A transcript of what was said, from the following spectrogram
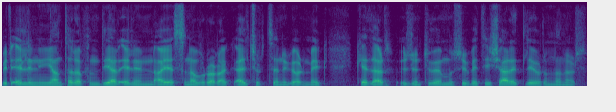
Bir elinin yan tarafını diğer elinin ayasına vurarak el çırptığını görmek keder, üzüntü ve musibeti işaretle yorumlanır.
